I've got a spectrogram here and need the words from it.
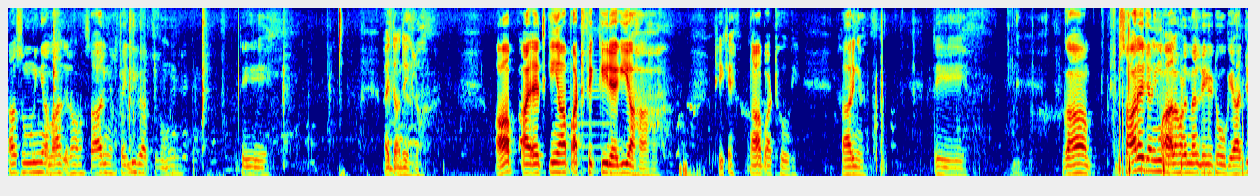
ਆ ਸੂਣੀਆਂ ਮਾਂ ਦੇ ਲਓ ਸਾਰੀਆਂ, ਪਹਿਲੀ ਵਾਰ ਚ ਸੂਣੀਆਂ ਤੇ ਐਦਾਂ ਦੇਖ ਲਓ। ਆਪ ਐਤਕੀ ਆ ਪੱਠ ਫਿੱਕੀ ਰਹਿ ਗਈ, ਆਹਾ ਹਾ ਠੀਕ ਹੈ ਆ ਪੱਠ ਹੋ ਗਈ, ਸਾਰੀਆਂ। ਤੇ ਗਾਂ, ਸਾਰੇ ਜਣੀ ਮਾਲ ਹੁਣ ਮੈਂ ਲੇਟ ਹੋ ਗਿਆ ਅੱਜ।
